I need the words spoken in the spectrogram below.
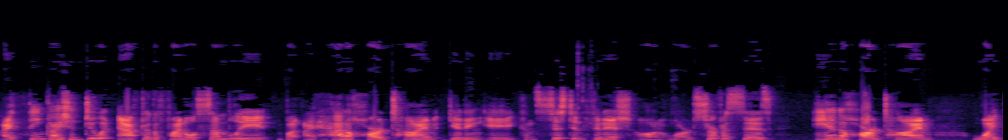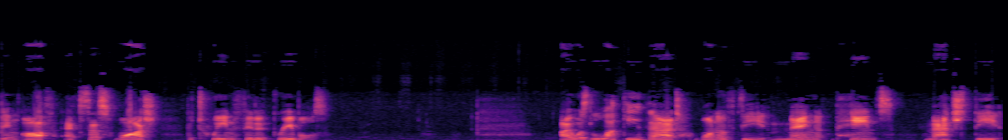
I think I should do it after the final assembly, but I had a hard time getting a consistent finish on large surfaces and a hard time wiping off excess wash between fitted greebles. I was lucky that one of the Meng paints matched the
